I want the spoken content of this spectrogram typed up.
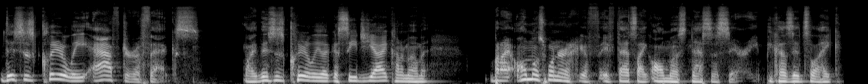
this is clearly after effects. Like this is clearly like a cgi kind of moment. But i almost wonder if, if that's like almost necessary because it's like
